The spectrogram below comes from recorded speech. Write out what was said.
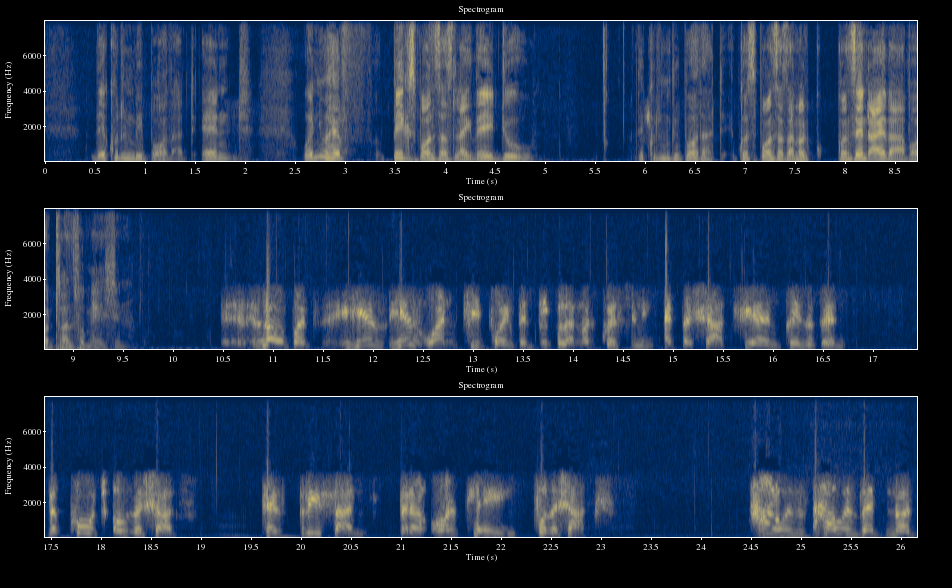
they couldn't be bothered. And when you have big sponsors like they do, they couldn't be bothered because sponsors are not concerned either about transformation. No, but here's here's one key point that people are not questioning. At the Sharks here in KZN, the coach of the Sharks has three sons that are all playing for the Sharks. How is how is that not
